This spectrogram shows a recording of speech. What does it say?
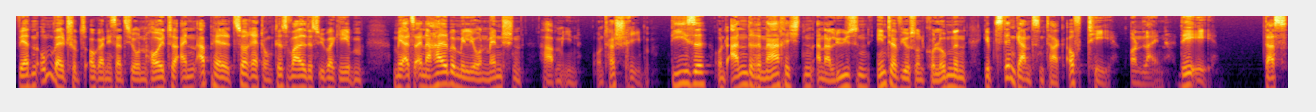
werden Umweltschutzorganisationen heute einen Appell zur Rettung des Waldes übergeben. Mehr als eine halbe Million Menschen haben ihn unterschrieben. Diese und andere Nachrichten, Analysen, Interviews und Kolumnen gibt's den ganzen Tag auf t-online.de. Das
